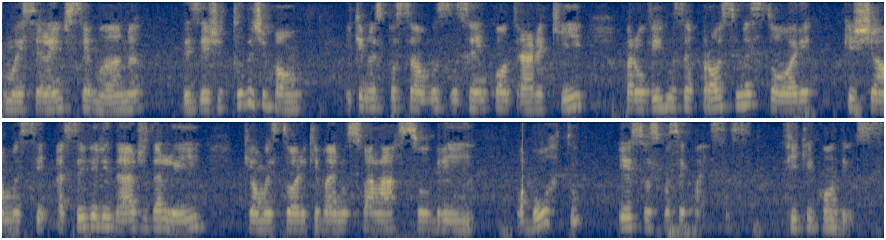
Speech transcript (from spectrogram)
uma excelente semana, desejo tudo de bom e que nós possamos nos reencontrar aqui para ouvirmos a próxima história que chama-se A Severidade da Lei, que é uma história que vai nos falar sobre o aborto e as suas consequências. Fiquem com Deus.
